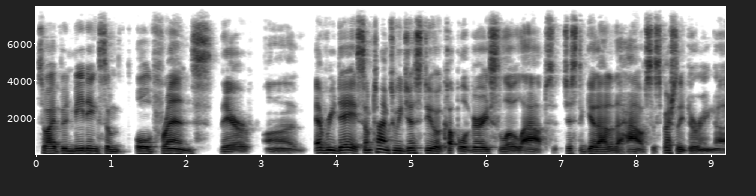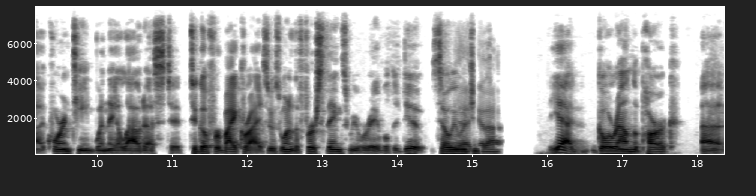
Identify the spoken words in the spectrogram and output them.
So I've been meeting some old friends there uh, every day. Sometimes we just do a couple of very slow laps just to get out of the house, especially during uh, quarantine when they allowed us to to go for bike rides. It was one of the first things we were able to do. So we Yeah, would get out. Yeah, go around the park uh,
